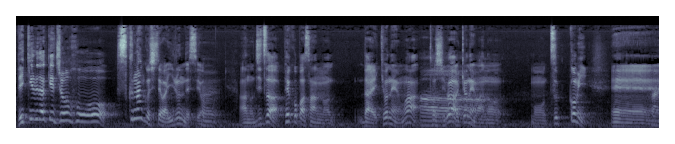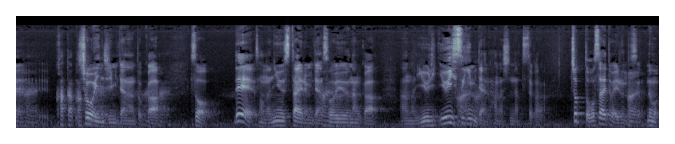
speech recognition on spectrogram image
できるだけ情報を少なくしてはいるんですよ、はい。あの実はぺこぱさんの代去年は年は去年はあのもうツッコミ、えーはいはい。肩革命松陰寺みたいなのとか、はいはい。そう。でそのニュースタイルみたいな、はいはい。そういうなんかあの言い言い過ぎみたいな話になってたから、ちょっと抑えてはいるんですよ、はい。でも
